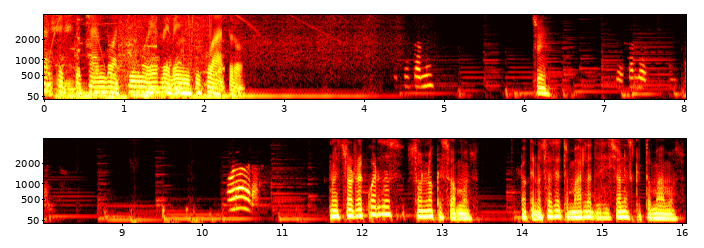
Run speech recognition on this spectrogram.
Estás escuchando a Chino R24. ¿Escuchas a mí? Sí. Déjale. Ahora verás. Nuestros recuerdos son lo que somos, lo que nos hace tomar las decisiones que tomamos,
